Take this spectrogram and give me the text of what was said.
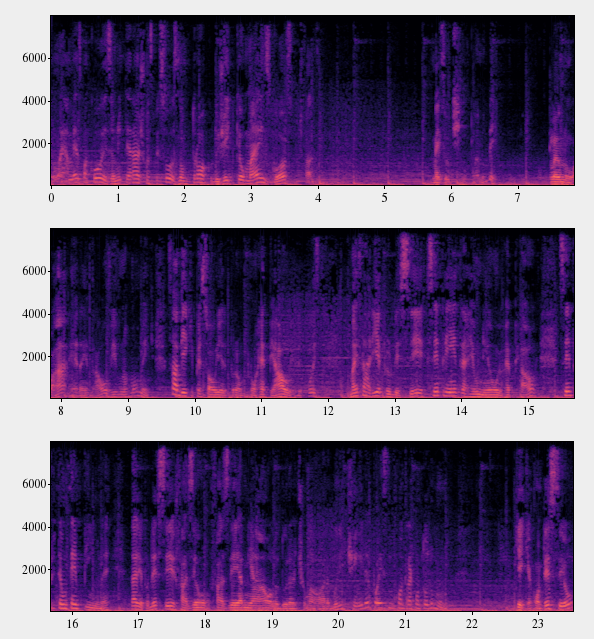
não é a mesma coisa, eu não interajo com as pessoas, não troco do jeito que eu mais gosto de fazer. Mas eu tinha um plano B. O plano A era entrar ao vivo normalmente. Sabia que o pessoal ia para um, um happy hour depois, mas daria para eu descer, sempre entre a reunião e o happy hour, sempre tem um tempinho, né? Daria para eu descer, fazer, um, fazer a minha aula durante uma hora bonitinho e depois encontrar com todo mundo. O que, que aconteceu?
